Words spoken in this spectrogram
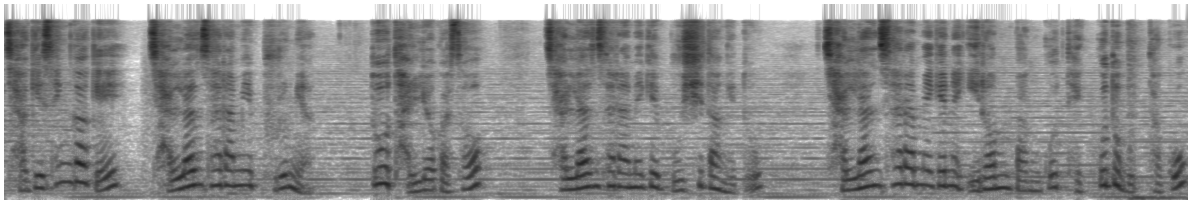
자기 생각에 잘난 사람이 부르면 또 달려가서 잘난 사람에게 무시당해도 잘난 사람에게는 이런 방구 대꾸도 못하고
